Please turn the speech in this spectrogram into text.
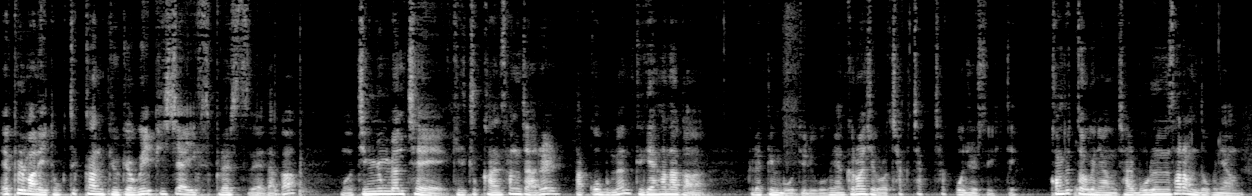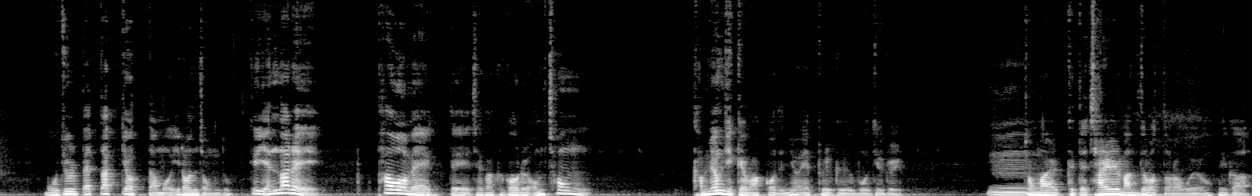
애플만의 독특한 규격의 PCI Express에다가 뭐 직육면체 길쭉한 상자를 딱 꼽으면 그게 하나가 음. 그래픽 모듈이고 그냥 그런 식으로 착착착 꽂을 수 있게 컴퓨터 음. 그냥 잘 모르는 사람도 그냥 모듈 뺐다 꼈다 뭐 이런 정도. 그 옛날에 파워맥 때 제가 그거를 엄청 감명 깊게 봤거든요. 애플 그 모듈을. 음... 정말 그때 잘 만들었더라고요. 그러니까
